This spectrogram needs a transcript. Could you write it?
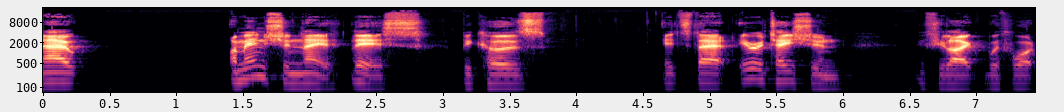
Now, I mention this because it's that irritation, if you like, with what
